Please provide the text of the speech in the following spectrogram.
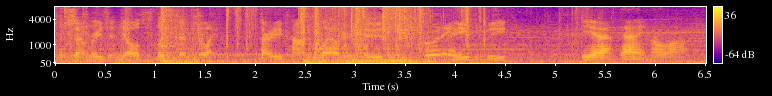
For some reason, y'all's footsteps are like 30 times louder, dude. They need to be. Yeah, that ain't no lie.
